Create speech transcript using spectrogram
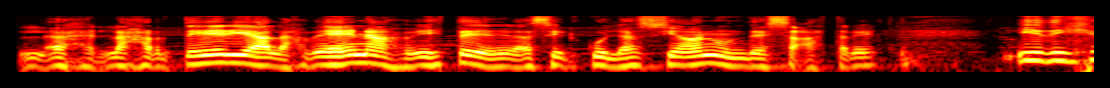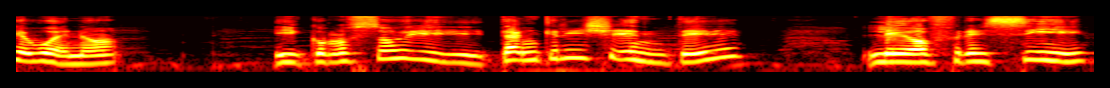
Las, las arterias, las venas, viste, la circulación, un desastre. Y dije, bueno, y como soy tan creyente, le ofrecí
